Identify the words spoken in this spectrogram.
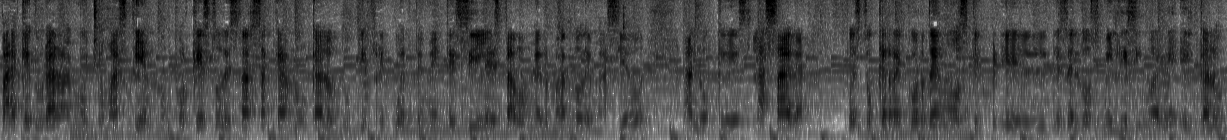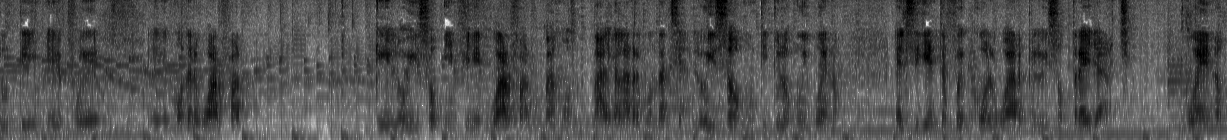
para que duraran mucho más tiempo, porque esto de estar sacando un Call of Duty frecuentemente sí le ha estado mermando demasiado a lo que es la saga, puesto que recordemos que desde el 2019 el Call of Duty fue Modern Warfare lo hizo Infinite Warfare, vamos, valga la redundancia, lo hizo un título muy bueno. El siguiente fue Cold War, que lo hizo Treyarch, bueno.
